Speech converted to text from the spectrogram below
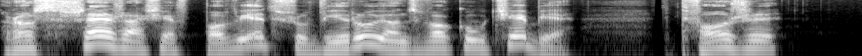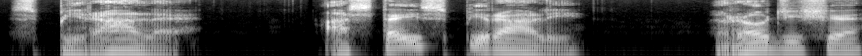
rozszerza się w powietrzu, wirując wokół ciebie, tworzy spiralę, a z tej spirali rodzi się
